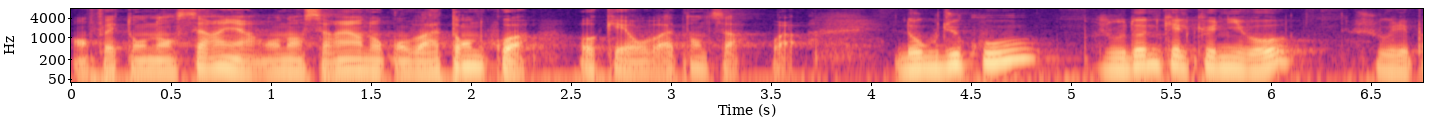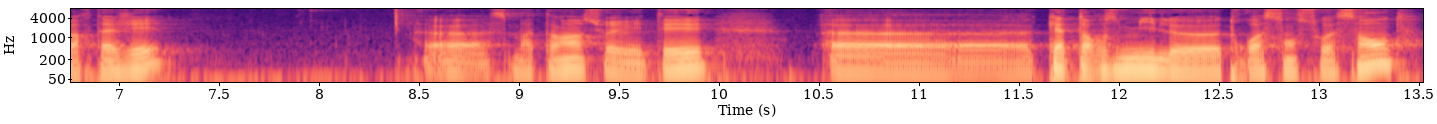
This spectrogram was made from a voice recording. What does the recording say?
En fait, on n'en sait rien. On n'en sait rien, donc on va attendre quoi? Ok, on va attendre ça. Voilà. Donc du coup, je vous donne quelques niveaux. Je vous les partager. Ce matin sur IVT, euh, 14 360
